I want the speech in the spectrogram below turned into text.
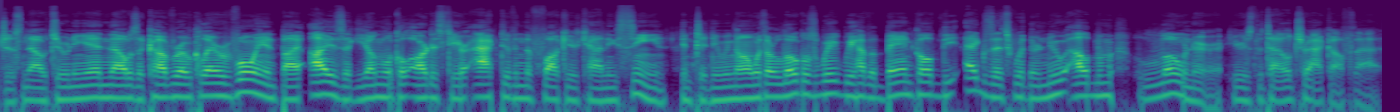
Just now tuning in, that was a cover of Clairvoyant by Issac, young local artist here active in the Fauquier County scene. Continuing on with our locals week, we have a band called The Exits with their new album Loner. Here's the title track off that.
